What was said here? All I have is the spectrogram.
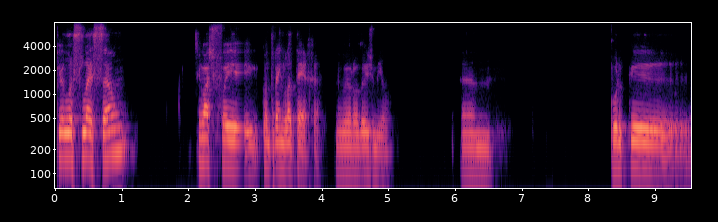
pela seleção, eu acho que foi contra a Inglaterra, no Euro 2000. Um, porque,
